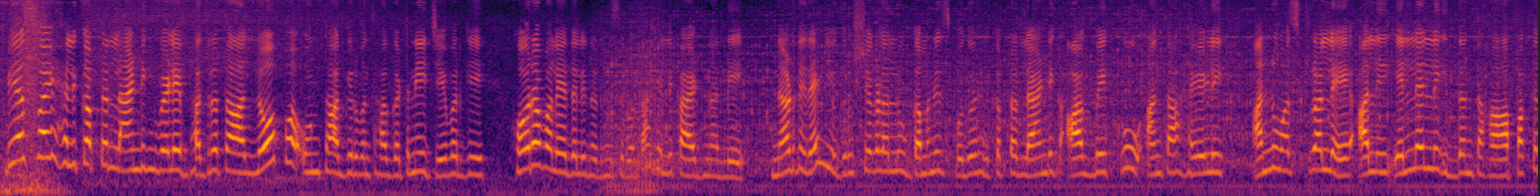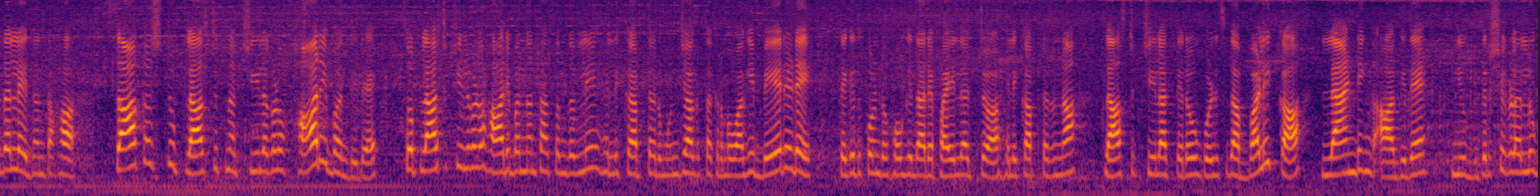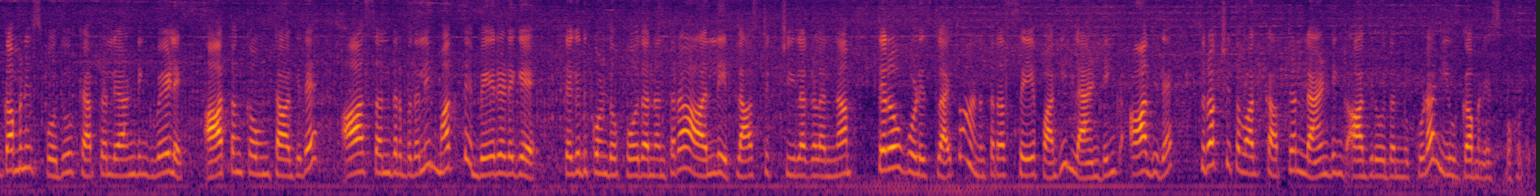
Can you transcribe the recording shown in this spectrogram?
ಬಿಎಸ್ವೈ ಹೆಲಿಕಾಪ್ಟರ್ ಲ್ಯಾಂಡಿಂಗ್ ವೇಳೆ ಭದ್ರತಾ ಲೋಪ ಉಂಟಾಗಿರುವಂತಹ ಘಟನೆ ಜೇವರ್ಗಿ ಹೊರವಲಯದಲ್ಲಿ ನಿರ್ಮಿಸಿರುವಂತಹ ಹೆಲಿಪ್ಯಾಡ್ನಲ್ಲಿ ನಡೆದಿದೆ. ನೀವು ದೃಶ್ಯಗಳಲ್ಲೂ ಗಮನಿಸಬಹುದು, ಹೆಲಿಕಾಪ್ಟರ್ ಲ್ಯಾಂಡಿಂಗ್ ಆಗಬೇಕು ಅಂತ ಹೇಳಿ ಅನ್ನುವಷ್ಟರಲ್ಲೇ ಅಲ್ಲಿ ಎಲ್ಲೆಲ್ಲಿ ಇದ್ದಂತಹ, ಪಕ್ಕದಲ್ಲೇ ಇದ್ದಂತಹ ಸಾಕಷ್ಟು ಪ್ಲಾಸ್ಟಿಕ್ನ ಚೀಲಗಳು ಹಾರಿ ಬಂದಿದೆ. ಸೊ ಪ್ಲಾಸ್ಟಿಕ್ ಚೀಲಗಳು ಹಾರಿ ಬಂದಂತಹ ಸಂದರ್ಭದಲ್ಲಿ ಹೆಲಿಕಾಪ್ಟರ್ ಮುಂಜಾಗ್ರತಾ ಕ್ರಮವಾಗಿ ಬೇರೆಡೆ ತೆಗೆದುಕೊಂಡು ಹೋಗಿದ್ದಾರೆ. ಪೈಲಟ್ ಹೆಲಿಕಾಪ್ಟರ್ನ ಪ್ಲಾಸ್ಟಿಕ್ ಚೀಲ ತೆರವುಗೊಳಿಸಿದ ಬಳಿಕ ಲ್ಯಾಂಡಿಂಗ್ ಆಗಿದೆ. ನೀವು ದೃಶ್ಯಗಳಲ್ಲೂ ಗಮನಿಸಬಹುದು. ಕ್ಯಾಪ್ಟರ್ ಲ್ಯಾಂಡಿಂಗ್ ವೇಳೆ ಆತಂಕ ಉಂಟಾಗಿದೆ. ಆ ಸಂದರ್ಭದಲ್ಲಿ ಮತ್ತೆ ಬೇರೆಡೆಗೆ ತೆಗೆದುಕೊಂಡು ಹೋದ ನಂತರ ಅಲ್ಲಿ ಪ್ಲಾಸ್ಟಿಕ್ ಚೀಲಗಳನ್ನು ತೆರವುಗೊಳಿಸಲಾಯಿತು. ಆನಂತರ ಸೇಫ್ ಆಗಿ ಲ್ಯಾಂಡಿಂಗ್ ಆಗಿದೆ. ಸುರಕ್ಷಿತವಾಗಿ ಕ್ಯಾಪ್ಟರ್ ಲ್ಯಾಂಡಿಂಗ್ ಆಗಿರುವುದನ್ನು ಕೂಡ ನೀವು ಗಮನಿಸಬಹುದು.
